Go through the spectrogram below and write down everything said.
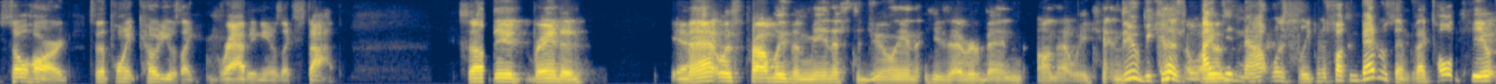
so hard to the point Cody was like grabbing me. He was like, stop. So dude, Brandon, Yeah. Matt was probably the meanest to Julian that he's ever been on that weekend. dude, because Oh, I wow. did not want to sleep in a fucking bed with him because I told He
